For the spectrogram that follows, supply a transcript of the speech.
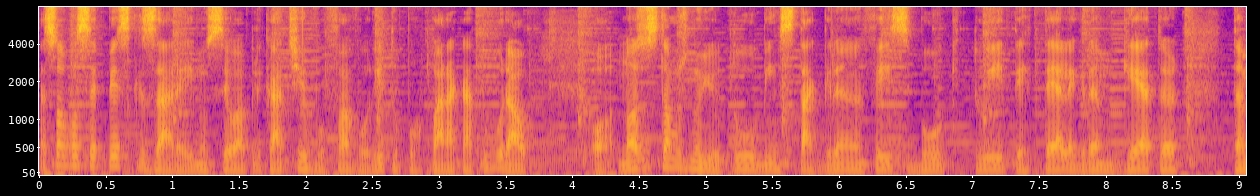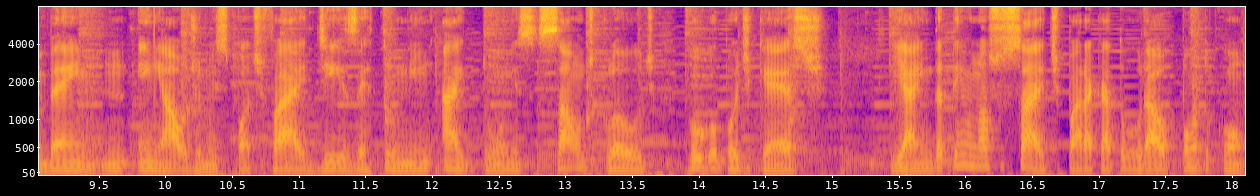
É só você pesquisar aí no seu aplicativo favorito por Paracatu Rural. Ó, nós estamos no YouTube, Instagram, Facebook, Twitter, Telegram, Getter, também em áudio no Spotify, Deezer, TuneIn, iTunes, SoundCloud, Google Podcast. E ainda tem o nosso site, paracaturural.com.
